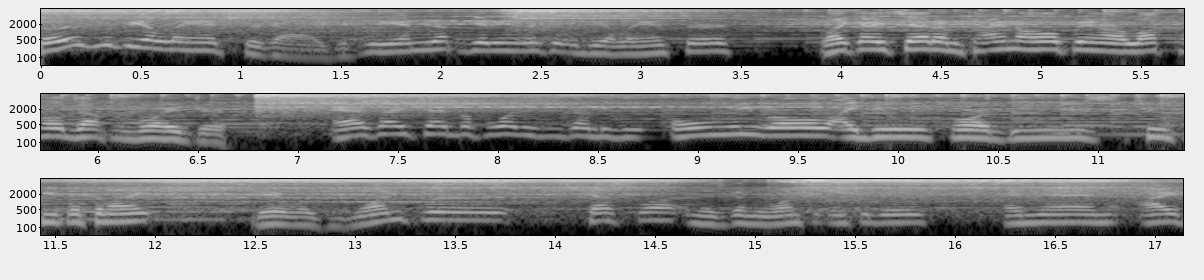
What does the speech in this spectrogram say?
So this would be a Lancer, guys. If we ended up getting this, it would be a Lancer. Like I said, I'm kind of hoping our luck holds up for Voyager. As I said before, this is going to be the only role I do for these two people tonight. There was one for Tesla, and there's going to be one for Enkidu. And then I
